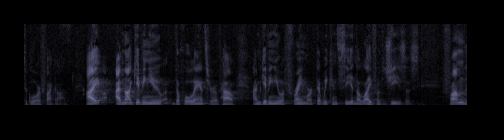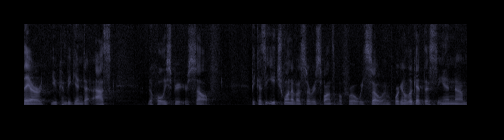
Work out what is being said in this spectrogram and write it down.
to glorify God. I, I'm not giving you the whole answer of how. I'm giving you a framework that we can see in the life of Jesus from there, you can begin to ask the Holy Spirit yourself. Because each one of us are responsible for what we sow. And we're going to look at this in um,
